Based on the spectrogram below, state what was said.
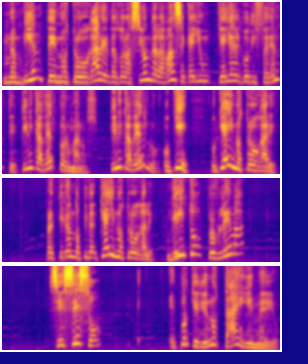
un ambiente en nuestros hogares de adoración, de alabanza, que haya, un, que haya algo diferente. Tiene que haberlo, hermanos. Tiene que haberlo. ¿O qué? ¿O qué hay en nuestros hogares? Practicando hospital. ¿Qué hay en nuestros hogares? ¿Grito? ¿Problema? Si es eso, es porque Dios no está ahí en medio.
